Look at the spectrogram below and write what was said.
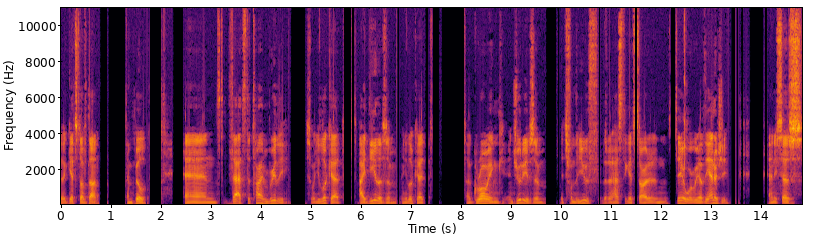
uh, get stuff done, and build. And that's the time, really. So when you look at idealism, you look at uh, growing in Judaism, it's from the youth that it has to get started, and it's there where we have the energy. And he says,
